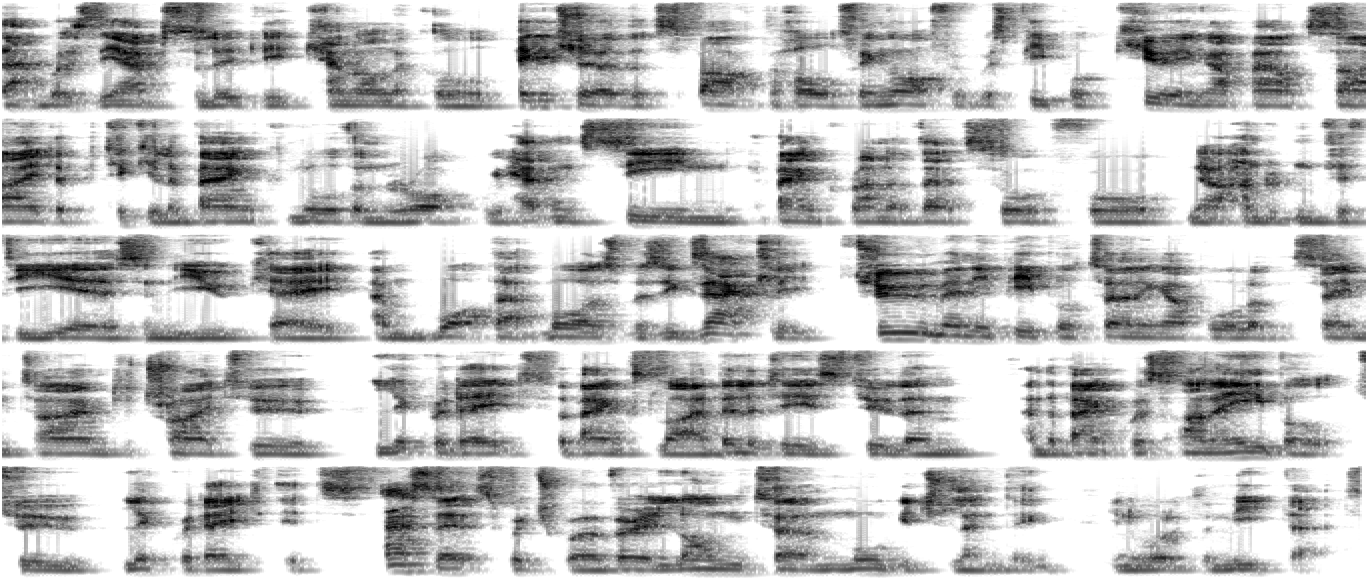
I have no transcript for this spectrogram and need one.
that was the absolutely canonical picture that sparked the whole thing off. It was people queuing up outside a particular bank, Northern Rock. We hadn't seen a bank run of that sort for you know, 150 years in the UK. And what that was was exactly too many people turning up all at the same time to try to liquidate the bank's liabilities to them. And the bank was unable to liquidate its assets, which were very long term mortgage lending, in order to meet that.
